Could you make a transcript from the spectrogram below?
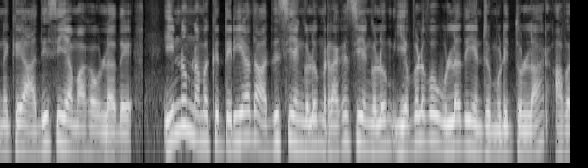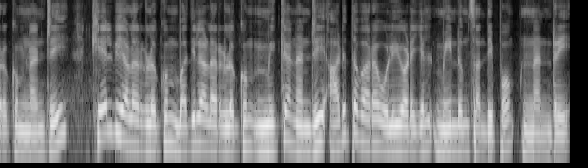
எனக்கு அதிசயமாக உள்ளது. இன்னும் நமக்கு தெரியாத அதிசயங்களும் ரகசியங்களும் எவ்வளவோ உள்ளது என்று முடித்துள்ளார். அவருக்கும் நன்றி. கேள்வியாளர்களுக்கும் பதிலாளர்களுக்கும் மிக்க நன்றி. அடுத்த வார ஒளியோடையில் மீண்டும் சந்திப்போம். நன்றி.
